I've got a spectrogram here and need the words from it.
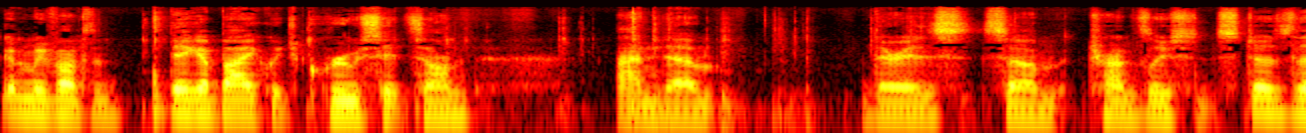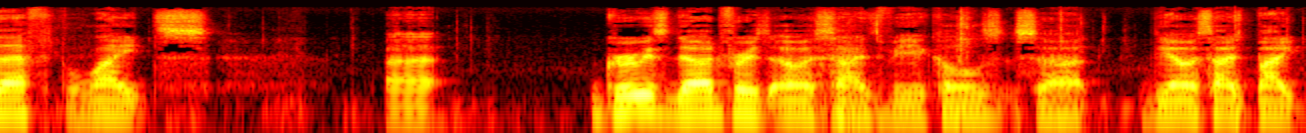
going to move on to the bigger bike which Gru sits on. And um, there is some translucent studs there for the lights. Uh, Gru is known for his oversized vehicles, so the oversized bike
